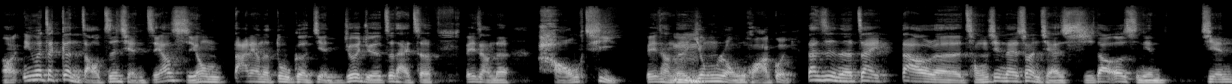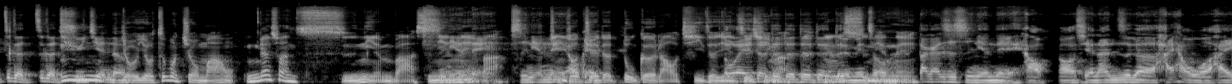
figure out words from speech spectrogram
啊，因为在更早之前，只要使用大量的镀铬件，你就会觉得这台车非常的豪气，非常的雍容华贵。嗯、但是呢，在到了从现在算起来十到二十年。间这个这个区间呢，嗯、有有这么久吗？应该算十年吧，十年内吧，十年内。你就觉得镀铬老气这件事情吗？对对对对对对，没错，大概是十年内。好哦，显然这个还好，我还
